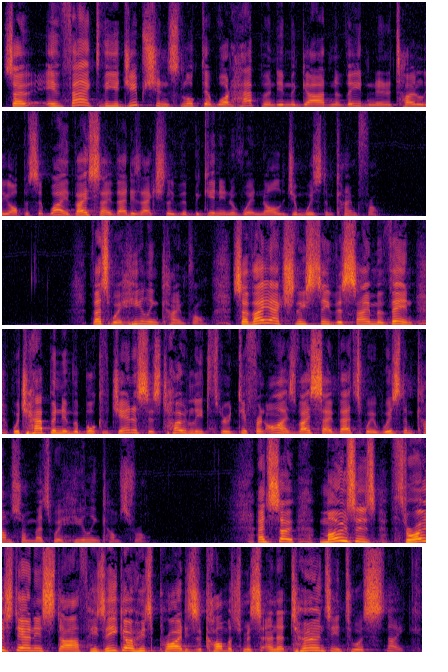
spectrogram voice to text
So, in fact, the Egyptians looked at what happened in the Garden of Eden in a totally opposite way. They say that is actually the beginning of where knowledge and wisdom came from. That's where healing came from. So they actually see the same event which happened in the book of Genesis totally through different eyes. They say that's where wisdom comes from, that's where healing comes from. And so Moses throws down his staff, his ego, his pride, his accomplishments, and it turns into a snake.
